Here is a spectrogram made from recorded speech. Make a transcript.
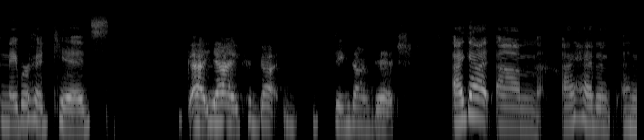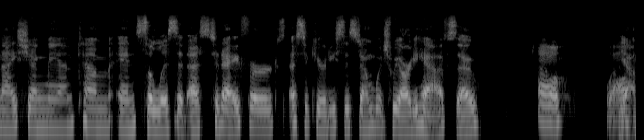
neighborhood kids. Uh, yeah, I could got ding dong ditched. I got um I had a, a nice young man come and solicit us today for a security system, which we already have. So Oh, well. yeah.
